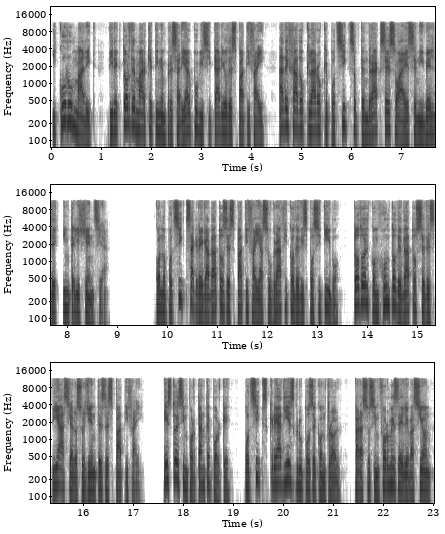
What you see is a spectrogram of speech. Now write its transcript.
Y Kurum Malik, director de marketing empresarial publicitario de Spotify, ha dejado claro que Podsix obtendrá acceso a ese nivel de inteligencia. Cuando Podsix agrega datos de Spotify a su gráfico de dispositivo, todo el conjunto de datos se desvía hacia los oyentes de Spotify. Esto es importante porque Podsix crea 10 grupos de control para sus informes de elevación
